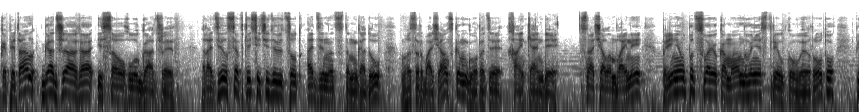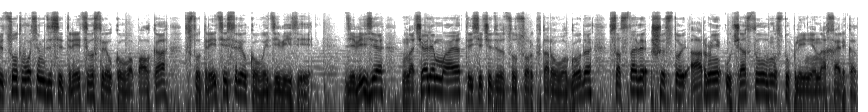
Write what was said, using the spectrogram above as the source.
Капитан Гаджага Исауглу Гаджиев родился в 1911 году в азербайджанском городе Ханкянди. С началом войны принял под свое командование стрелковую роту 583-го стрелкового полка 103-й стрелковой дивизии – Дивизия в начале мая 1942 года в составе 6-й армии участвовала в наступлении на Харьков.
